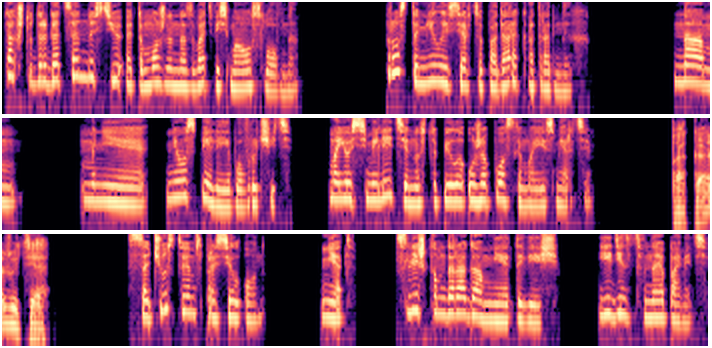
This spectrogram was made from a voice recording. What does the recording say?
так что драгоценностью это можно назвать весьма условно. Просто милый сердцу подарок от родных. Нам... мне не успели его вручить. Мое семилетие наступило уже после моей смерти. «Покажете?» С сочувствием спросил он. «Нет, слишком дорога мне эта вещь. Единственная память.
